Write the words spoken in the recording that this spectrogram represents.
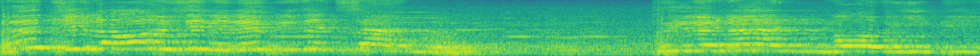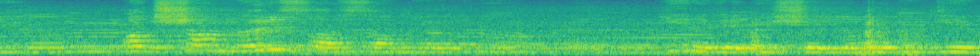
fecil avizini lebriz etsem. Güllenen mavi akşamları sarsam yanına. Yine de bir şey yapabildim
